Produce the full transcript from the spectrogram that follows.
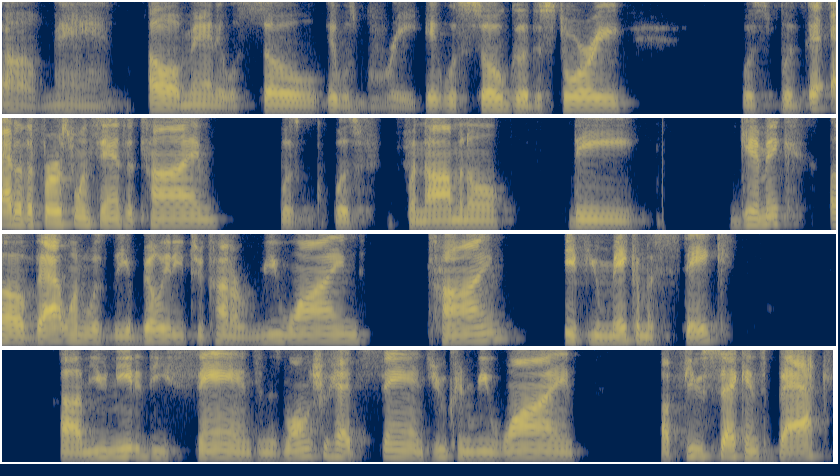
Oh man. Oh man, it was so it was great. It was so good. The story was was out of the first one, Sands of Time was was phenomenal. The gimmick of that one was the ability to kind of rewind time if you make a mistake. Um, you needed these sands, and as long as you had sands, you can rewind a few seconds back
